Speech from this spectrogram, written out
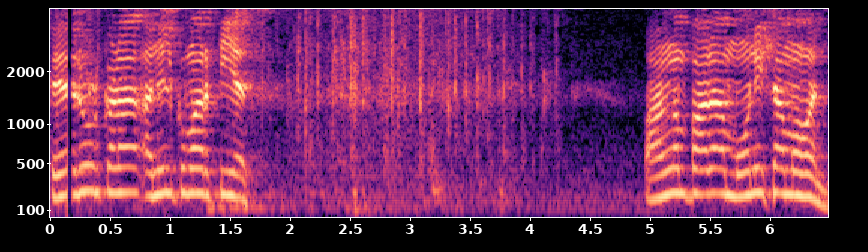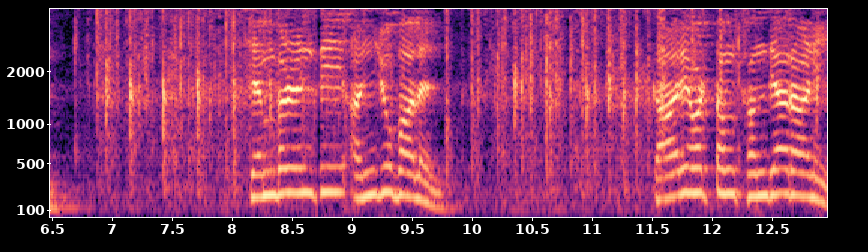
Peroorkada Anilkumar T S Pangappara Monisha Mohan Chempazhanthy Anju Balan Kariavattom Sandhyarani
